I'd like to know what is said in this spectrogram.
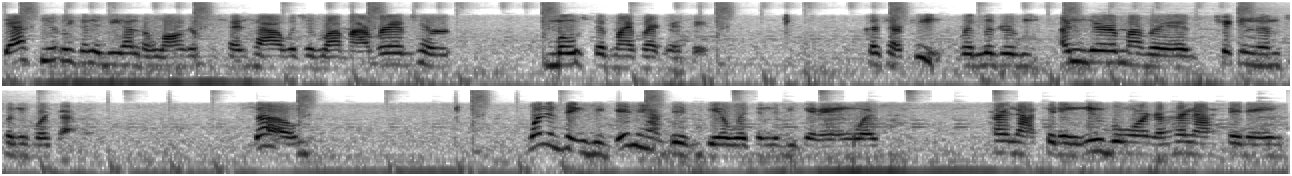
definitely going to be on the longer percentile, which is why my ribs hurt most of my pregnancy. Because her feet were literally under my ribs, kicking them 24 7. So, one of the things we didn't have to deal with in the beginning was her not fitting newborn or her not fitting,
